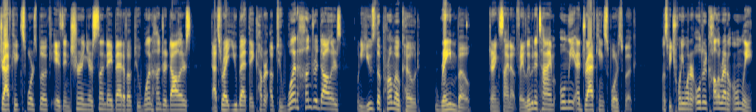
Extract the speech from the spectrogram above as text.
DraftKings Sportsbook is insuring your Sunday bet of up to $100. That's right, you bet they cover up to $100 when you use the promo code RAINBOW during sign up for a limited time only at DraftKings Sportsbook. Must be 21 or older, Colorado only.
